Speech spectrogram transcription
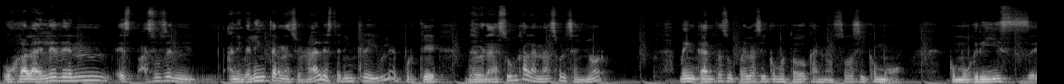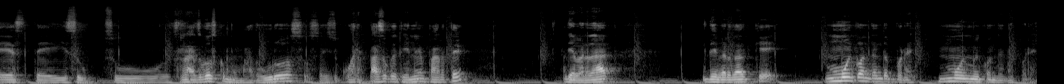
ojalá le den espacios a nivel internacional. Estaría increíble porque de verdad es un galanazo el señor. Me encanta su pelo así como todo canoso, así como, como gris, este, y sus rasgos como maduros, o sea, y su cuerpazo que tiene en parte. De verdad, de verdad que muy contento por él, muy, muy contento por él.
